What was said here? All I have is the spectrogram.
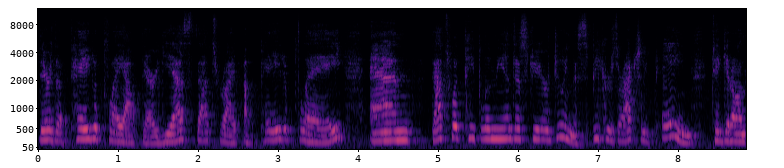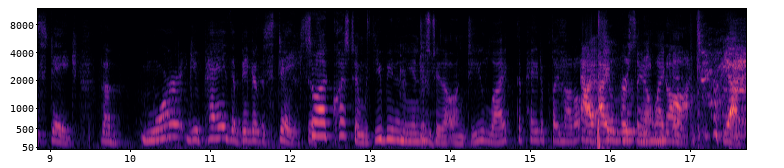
there's a pay to play out there. Yes, that's right, a pay to play. And that's what people in the industry are doing. The speakers are actually paying to get on stage. The more you pay, the bigger the stage. So a question: With you being in the industry that long, do you like the pay-to-play model? I, I personally don't like Absolutely it. not. Yeah.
